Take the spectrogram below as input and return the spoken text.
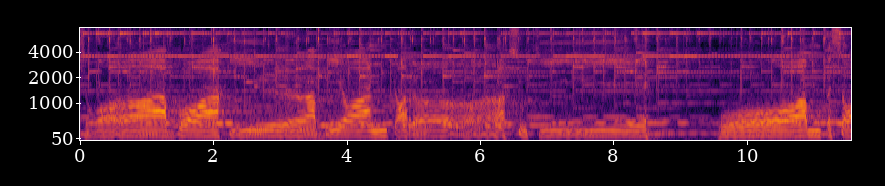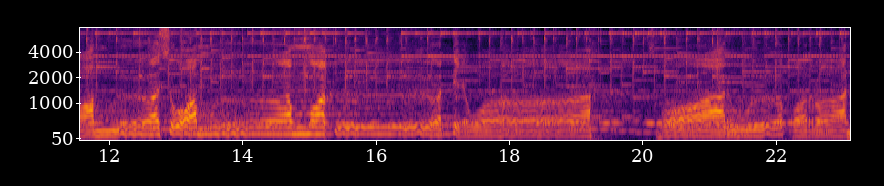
Sabah iya biantara suci Om kesama suama dewa Suara koron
